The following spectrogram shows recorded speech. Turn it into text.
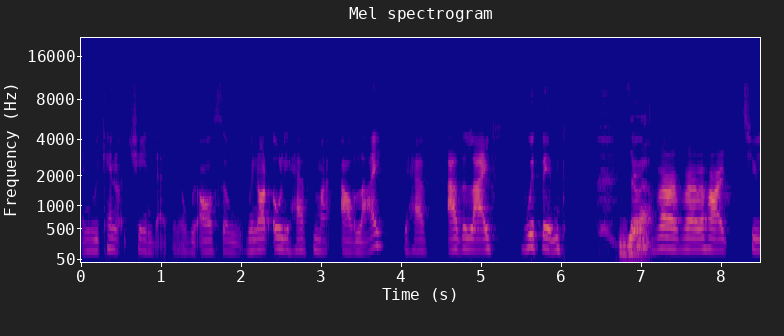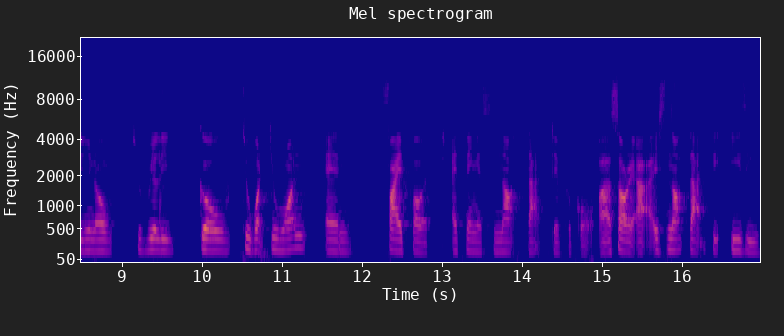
and we cannot change that. You know, we also we not only have my, our life, we have other lives within. So yeah it's very very hard to you know to really go to what you want and fight for it. I think it's not that difficult. Uh, sorry, uh, it's not that d- easy.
